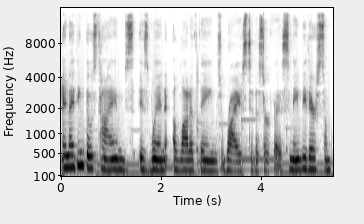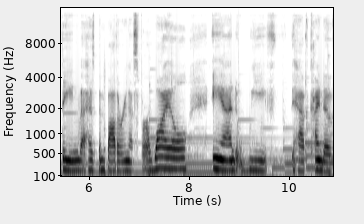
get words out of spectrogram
And I think those times is when a lot of things rise to the surface. Maybe there's something that has been bothering us for a while and we've have kind of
